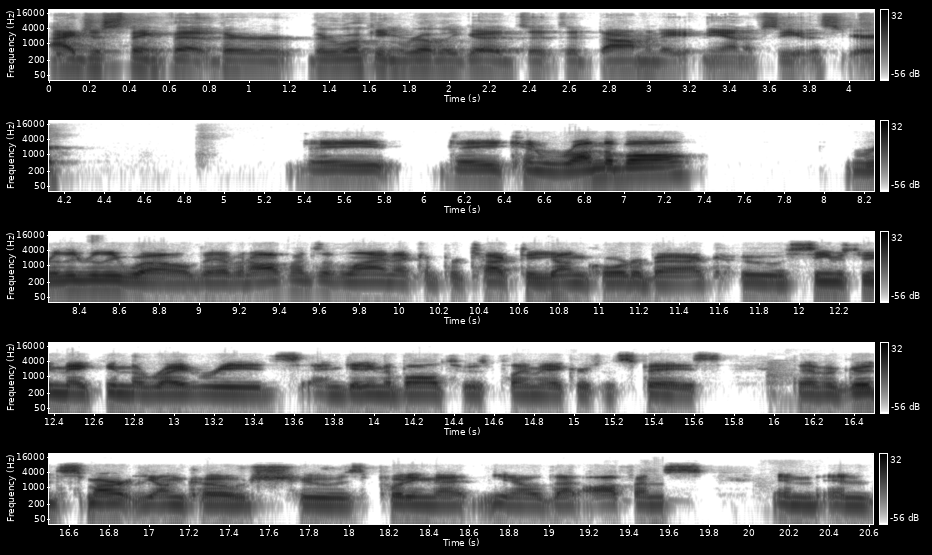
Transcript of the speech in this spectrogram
I just think that they're they're looking really good to, to dominate in the NFC this year. They they can run the ball really really well. They have an offensive line that can protect a young quarterback who seems to be making the right reads and getting the ball to his playmakers in space. They have a good smart young coach who's putting that, you know, that offense in in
